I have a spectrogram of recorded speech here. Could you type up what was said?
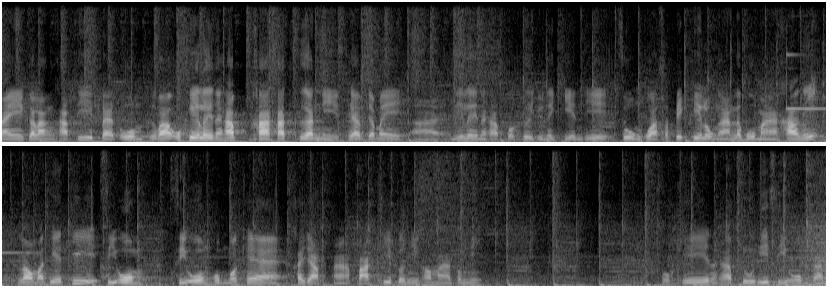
ในกำลังขับที่ 8 โอห์ม ถือว่าโอเคเลยนะครับ ค่าคาดเคลื่อนนี่แทบจะไม่อ่าอันนี้เลยนะครับ ก็คืออยู่ในเกณฑ์ที่สูงกว่าสเปคที่โรงงานระบุมา คราวนี้เรามาเทสที่ 4 โอห์ม 4 โอห์มผมก็แค่ขยับอ่าปากคีบตัวนี้เข้ามาตรงนี้ โอเคนะครับ ดูที่ 4 โอห์มกัน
